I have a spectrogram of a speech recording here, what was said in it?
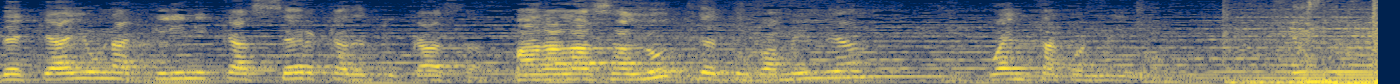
de que haya una clínica cerca de tu casa. Para la salud de tu familia, cuenta conmigo.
